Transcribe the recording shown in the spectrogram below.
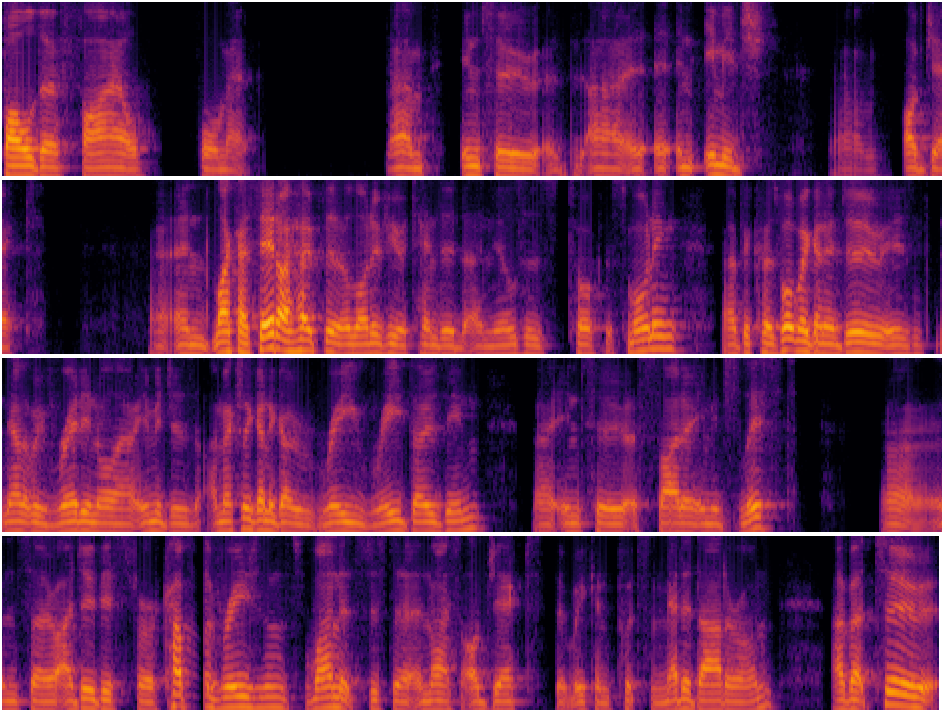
folder file format um, into uh, an image um, object. Uh, and like I said, I hope that a lot of you attended uh, Nils's talk this morning uh, because what we're going to do is now that we've read in all our images, I'm actually going to go reread those in uh, into a CytoImageList. Uh, and so I do this for a couple of reasons. One, it's just a, a nice object that we can put some metadata on. Uh, but two,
